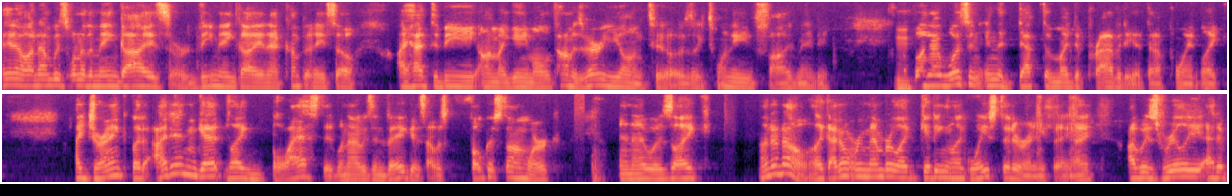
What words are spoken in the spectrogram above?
you know and i was one of the main guys or the main guy in that company so i had to be on my game all the time. I was very young too. I was like 25 maybe. Hmm. but i wasn't in the depth of my depravity at that point. Like i drank but i didn't get like blasted. When i was in vegas i was focused on work and i was like i don't know. Like i don't remember like getting like wasted or anything. I i was really at, a,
